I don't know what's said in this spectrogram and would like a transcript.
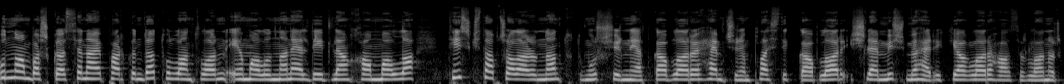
Bundan başqa sənaye parkında tullantıların emalından əldə edilən xammalla test kitabçalarından tutmuş şirniyyat qabları, həmçinin plastik qablar, işlənmiş mühərrik yağları hazırlanır.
